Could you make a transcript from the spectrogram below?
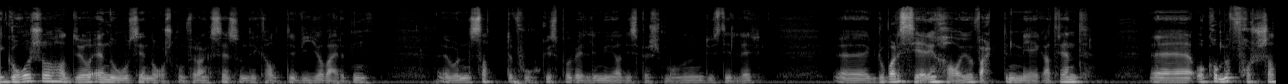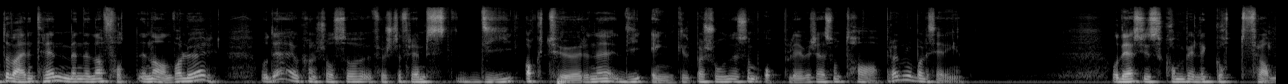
I går så hadde jo NHO sin årskonferanse som de kalte Vi og verden. Hvor den satte fokus på veldig mye av de spørsmålene du stiller. Eh, globalisering har jo vært en megatrend. Eh, og kommer fortsatt til å være en trend, men den har fått en annen valør. Og det er jo kanskje også først og fremst de aktørene, de enkeltpersonene, som opplever seg som tapere av globaliseringen. Og det jeg syns kom veldig godt fram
